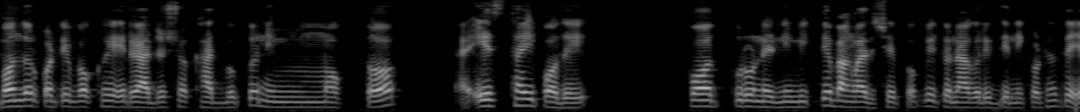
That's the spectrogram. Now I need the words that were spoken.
বন্দর কর্তৃপক্ষ এর রাজস্ব খাতভুক্ত নিম্নোক্ত স্থায়ী পদে পদ পূরণের নিমিত্তে বাংলাদেশের প্রকৃত নাগরিকদের নিকট হতে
